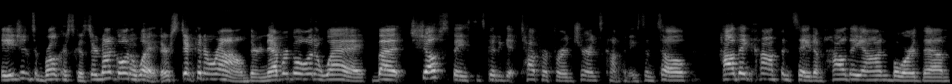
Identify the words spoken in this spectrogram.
agents and brokers because they're not going away. They're sticking around. They're never going away. But shelf space is going to get tougher for insurance companies. And so how they compensate them, how they onboard them,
